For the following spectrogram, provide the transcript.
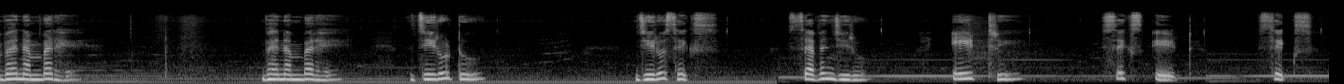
वह नंबर है, वह नंबर है zero two zero six seven zero 83686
